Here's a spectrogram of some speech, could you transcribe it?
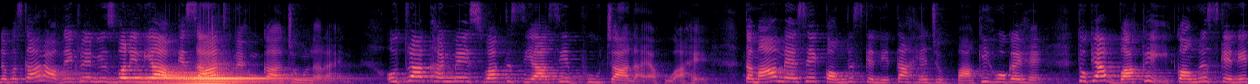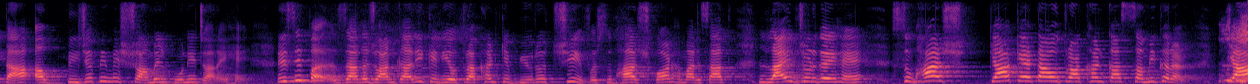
नमस्कार, आप देख रहे हैं न्यूज़ वन इंडिया आपके साथ मैं हूँ काजोल नारायण। उत्तराखंड में इस वक्त सियासी भूचाल आया हुआ है। तमाम ऐसे कांग्रेस के नेता हैं जो बागी हो गए हैं। तो क्या वाकई कांग्रेस के नेता अब बीजेपी में शामिल होने जा रहे हैं? इसी पर ज़्यादा जानकारी के लिए उत्तराखंड के ब्यूरो चीफ सुभाष कौर हमारे साथ लाइव जुड़ गए हैं। सुभाष, क्या कहता है उत्तराखंड का समीकरण? क्या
